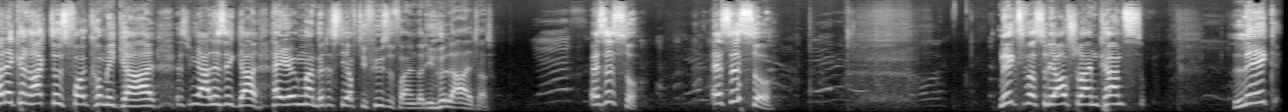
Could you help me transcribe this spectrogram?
oh, der Charakter ist vollkommen egal, ist mir alles egal. Hey, irgendwann wird es dir auf die Füße fallen, weil die Hülle altert. Yes. Es ist so. Es ist so. Nächstes, was du dir aufschreiben kannst, leg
